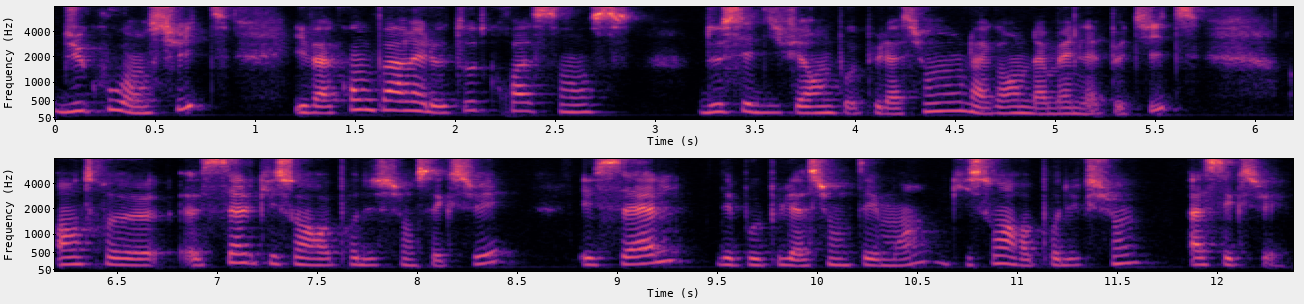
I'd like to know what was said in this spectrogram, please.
Du coup, ensuite, il va comparer le taux de croissance de ces différentes populations, la grande, la moyenne, la petite, entre euh, celles qui sont en reproduction sexuée et celles des populations témoins qui sont en reproduction asexuée.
